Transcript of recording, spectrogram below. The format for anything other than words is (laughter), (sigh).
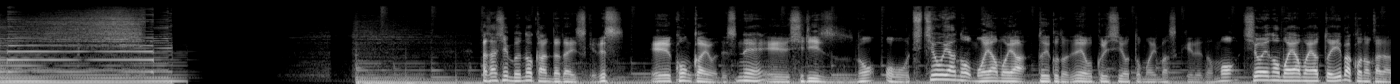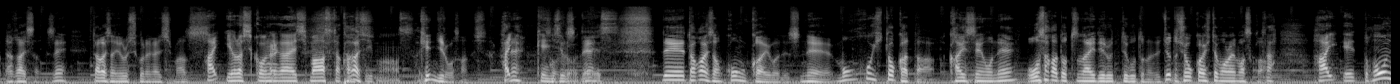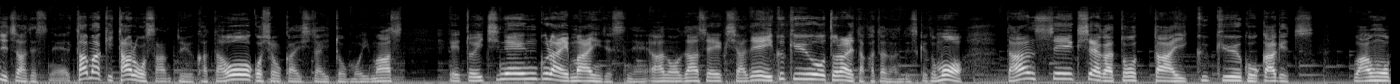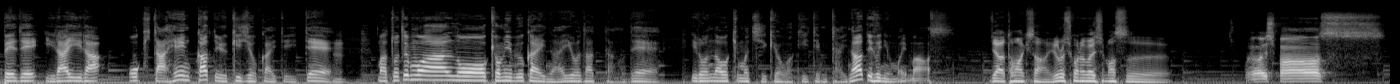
朝日新聞の神田大輔です。えー今回はですね、えーシリーズのお父親のモヤモヤということで、ね、お送りしようと思いますけれども、父親のモヤモヤといえばこの方、高橋さんですね。高橋さんよろしくお願いします。はい、よろしくお願いします。はい高橋。健次郎さんでしたね。はい、健次郎です。ね。で、高橋さん、今回はですね、もう一方、回線をね、大阪とつないでるってことなので、ちょっと紹介してもらえますか？あはい、えっと、本日はですね、玉木太郎さんという方をご紹介したいと思います。えっと、1年ぐらい前にですね、あの、男性記者で育休を取られた方なんですけども、男性記者が取った育休5ヶ月、ワンオペでイライラ、起きた変化という記事を書いていて、うんまあ、とてもあの、興味深い内容だったので、いろんなお気持ち今日は聞いてみたいなというふうに思います。じゃあ、玉木さん、よろしくお願いします。お願いします。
